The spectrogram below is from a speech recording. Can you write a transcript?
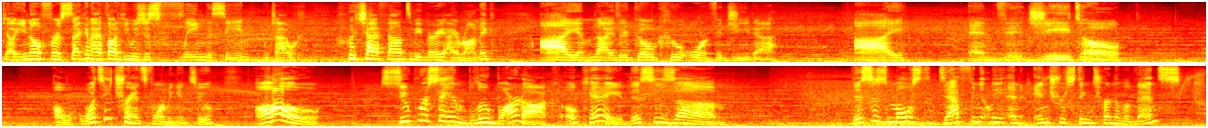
Yo, you know, for a second I thought he was just fleeing the scene, which I which I found to be very ironic. I am neither Goku or Vegeta. I am Vegito. Oh, what's he transforming into? Oh, Super Saiyan Blue Bardock. Okay, this is, um... This is most definitely an interesting turn of events.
